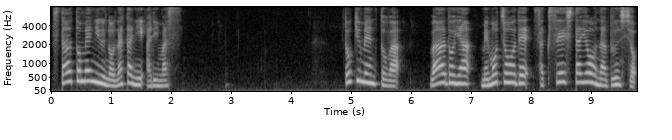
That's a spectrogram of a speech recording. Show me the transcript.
スタートメニューの中にあります。ドキュメントはワードやメモ帳で作成したような文書、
